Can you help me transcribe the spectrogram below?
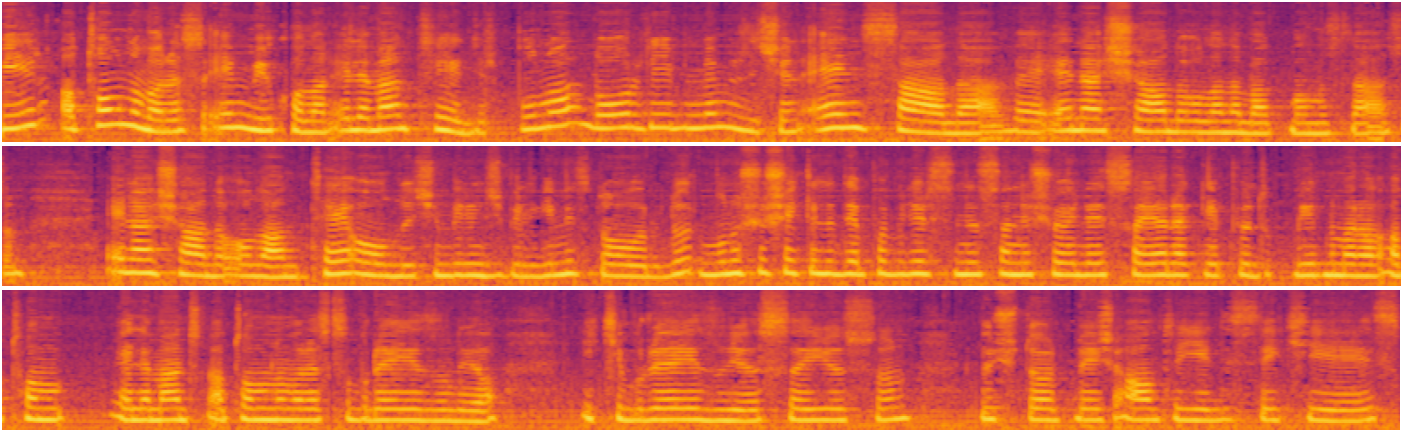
1. Atom numarası en büyük olan element T'dir. Buna doğru diyebilmemiz için en sağda ve en aşağıda olana bakmamız lazım. En aşağıda olan T olduğu için birinci bilgimiz doğrudur. Bunu şu şekilde de yapabilirsiniz. Hani şöyle sayarak yapıyorduk. Bir numaralı atom elementin atom numarası buraya yazılıyor. 2 buraya yazılıyor. Sayıyorsun. 3, 4, 5, 6, 7, 8,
